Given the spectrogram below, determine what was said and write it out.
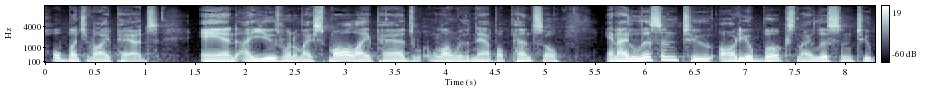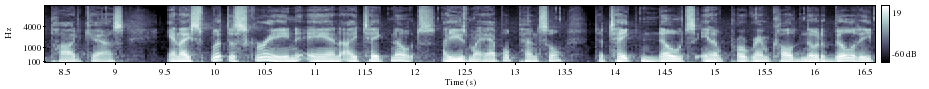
whole bunch of iPads, and I use one of my small iPads along with an Apple Pencil, and I listen to audiobooks and I listen to podcasts and I split the screen and I take notes. I use my Apple Pencil to take notes in a program called Notability.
